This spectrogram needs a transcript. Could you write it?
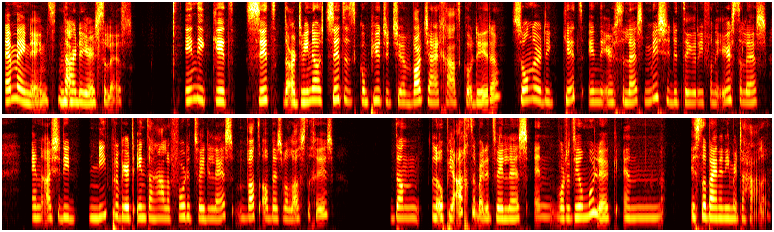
En meeneemt naar de eerste les. In die kit zit de Arduino, zit het computertje wat jij gaat coderen. Zonder die kit in de eerste les mis je de theorie van de eerste les. En als je die niet probeert in te halen voor de tweede les, wat al best wel lastig is, dan loop je achter bij de tweede les en wordt het heel moeilijk en is dat bijna niet meer te halen.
